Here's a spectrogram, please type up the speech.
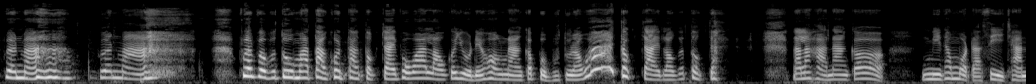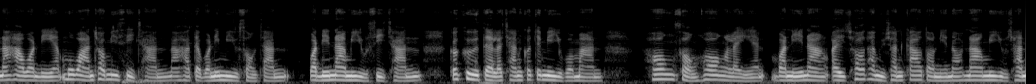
เพื่อนมา เพื่อนมา เพื่อนเปิดประตูมาต่างคนต่างตกใจ เพราะว่าเราก็อยู่ในห้องนางก็เปิดประตูนะว้าตกใจเราก็ตกใจนั่นแหละค่ะนางก็มีทั้งหมดอะสี่ชั้นนะคะ วันนี้เมื่อวานชอบมีสี่ชั้นนะคะ แต่วันนี้มีอยู่สองชั้น วันนี้นางมีอยู่สี่ชั้น ก็คือแต่ละชั้นก็จะมีอยู่ประมาณ ห้องสองห้องอะไรเงี้ยวันนี้นางไอชอบทำอยู่ชั้นเก้าตอนนี้เนาะนางมีอยู่ชั้น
